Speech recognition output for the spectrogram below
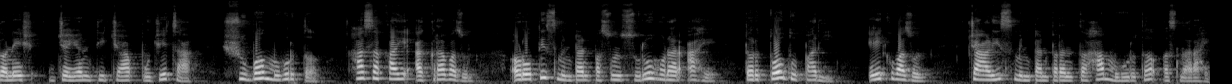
गणेश जयंतीच्या पूजेचा शुभ मुहूर्त हा सकाळी अकरा वाजून अडोतीस मिनिटांपासून सुरू होणार आहे तर तो दुपारी एक वाजून चाळीस मिनिटांपर्यंत हा मुहूर्त असणार आहे.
